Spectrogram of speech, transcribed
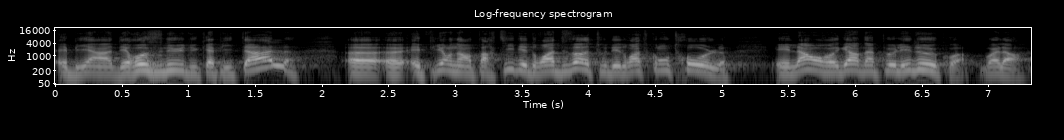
eh bien, des revenus du capital, euh, euh, et puis on a en partie des droits de vote ou des droits de contrôle. Et là, on regarde un peu les deux, quoi. Voilà.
